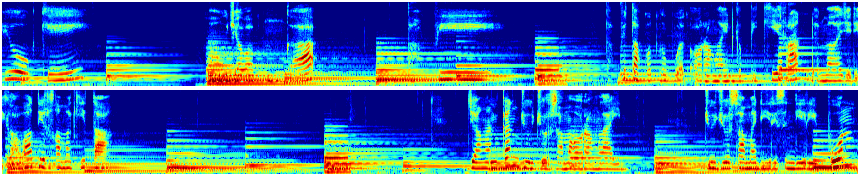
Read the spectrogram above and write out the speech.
You okay? Mau jawab enggak? Tapi tapi takut ngebuat orang lain kepikiran dan malah jadi khawatir sama kita. Jangankan jujur sama orang lain. Jujur sama diri sendiri pun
